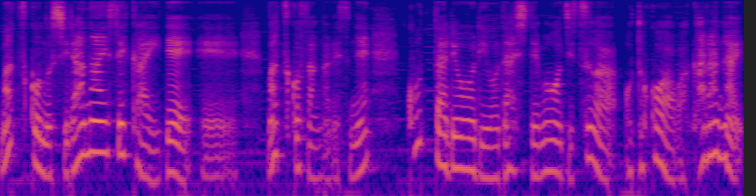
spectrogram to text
マツコの知らない世界で、えー、マツコさんがですね凝った料理を出しても実は男はわからない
